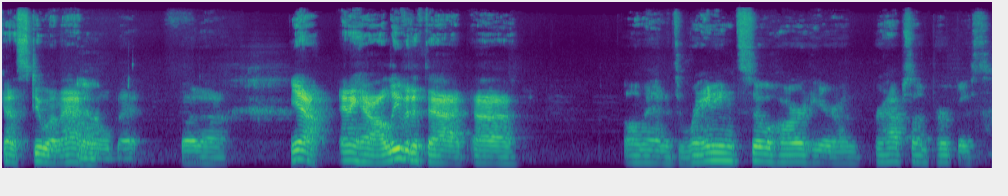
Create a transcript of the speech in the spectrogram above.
kind of stew on that Yeah. a little bit. But uh, yeah, anyhow, I'll leave it at that. Oh man, it's raining so hard here, on perhaps on purpose.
